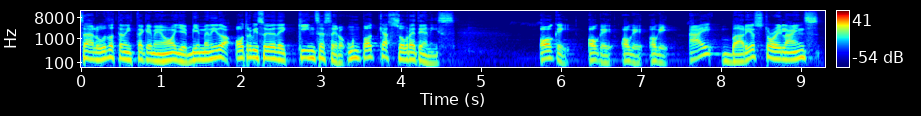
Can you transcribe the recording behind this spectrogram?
Saludos tenista que me oye, bienvenido a otro episodio de 15-0, un podcast sobre tenis. Ok, ok, ok, ok. Hay varios storylines,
